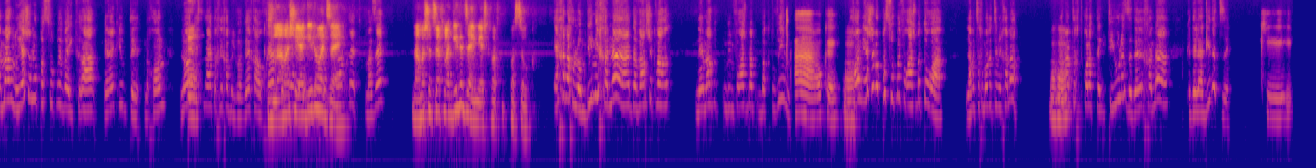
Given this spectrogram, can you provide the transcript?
אמרנו, יש לנו פסוק בויקרא, פרק י"ט, נכון? לא כן. תשנא את אחיך בלבביך, אוכח... אז למה שיגידו את זה? מה זה? למה שצריך להגיד את זה אם יש כבר פסוק? איך אנחנו לומדים מחנה דבר שכבר נאמר במפורש בכתובים? אה, אוקיי. נכון? יש לנו פסוק מפורש בתורה, למה צריך ללמוד את זה מחנה? למה אני צריך את כל הטיול הזה דרך חנה כדי להגיד את זה? כי,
